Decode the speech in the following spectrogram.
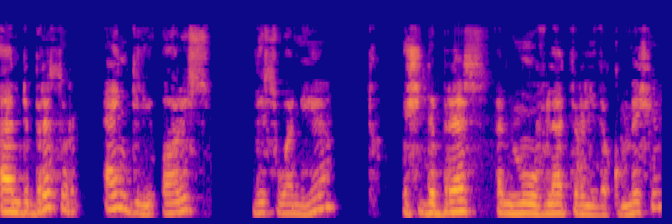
And the brachio angli oris, this one here, which depress and move laterally the commissure.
